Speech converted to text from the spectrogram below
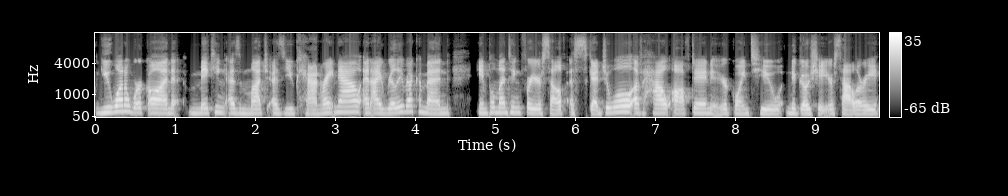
you want to work on making as much as you can right now. And I really recommend implementing for yourself a schedule of how often you're going to negotiate your salary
